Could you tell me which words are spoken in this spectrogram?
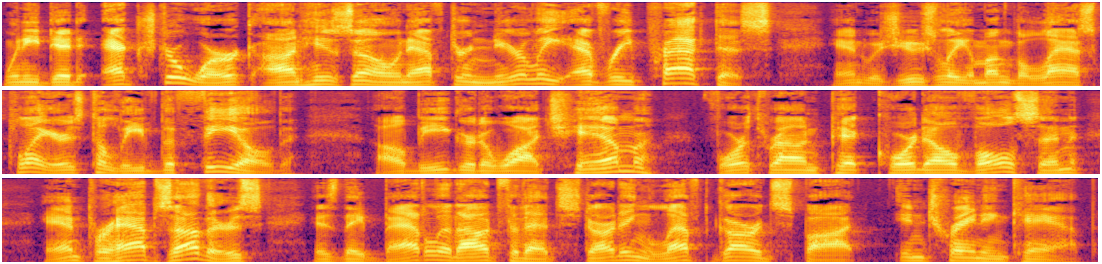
when he did extra work on his own after nearly every practice and was usually among the last players to leave the field. I'll be eager to watch him, fourth round pick Cordell Volson, and perhaps others as they battle it out for that starting left guard spot in training camp.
